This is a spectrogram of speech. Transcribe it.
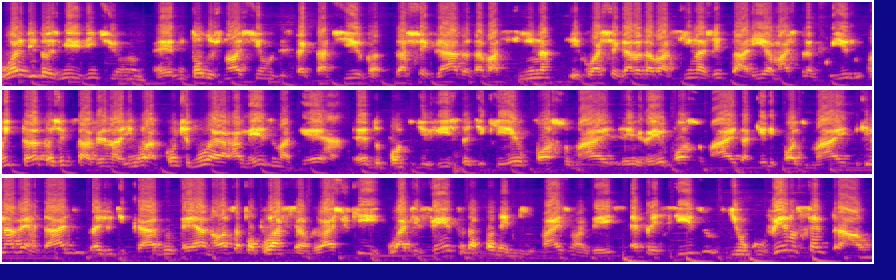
O ano de 2021, é, todos nós tínhamos expectativa da chegada da vacina e com a chegada da vacina a gente estaria mais tranquilo. No entanto, a gente está vendo aí, uma, continua a mesma guerra é, do ponto de vista de que eu posso mais, eu, eu posso mais, aquele pode mais, e que na verdade o prejudicado é a nossa população. Eu acho que o advento da pandemia, mais uma vez, é preciso que o governo central,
